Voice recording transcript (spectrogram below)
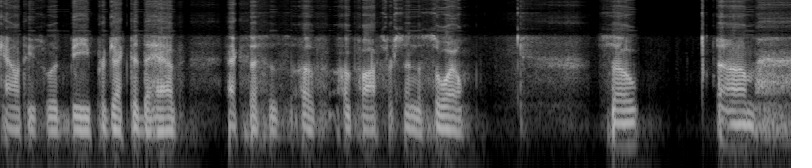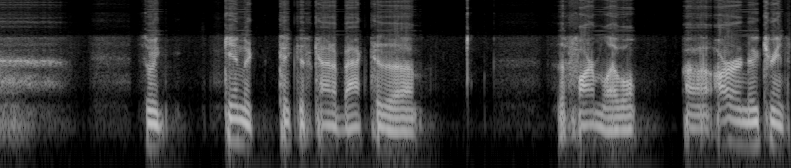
counties would be projected to have excesses of, of phosphorus in the soil. So, um, so we again to take this kind of back to the the farm level. Uh, are our nutrients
